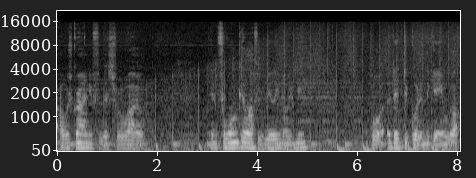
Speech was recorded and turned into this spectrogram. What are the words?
I was grinding for this for a while. And for one kill off it really annoyed me. But I did do good in the game. Got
